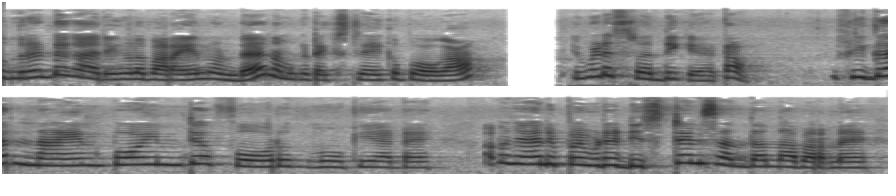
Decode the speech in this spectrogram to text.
ഒന്ന് രണ്ട് കാര്യങ്ങൾ പറയുന്നുണ്ട്. നമുക്ക് ടെക്സ്റ്റിലേക്ക് പോകാം. ഇവിടെ ശ്രദ്ധിക്കുക കേട്ടോ. ഫിഗർ നയൻ പോയിന്റ് ഫോർ നോക്കിയാട്ടെ. അപ്പോൾ ഞാനിപ്പോൾ ഇവിടെ ഡിസ്റ്റൻസ് എന്താണെന്നാണ് പറഞ്ഞത്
